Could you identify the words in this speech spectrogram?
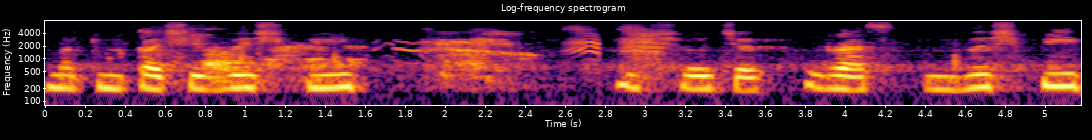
Matulka się wyśpi. Chociaż raz wyśpi.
